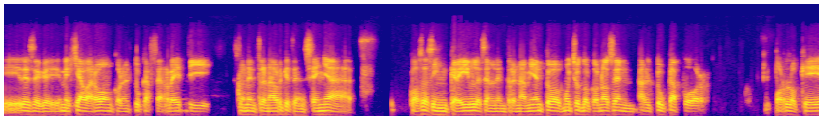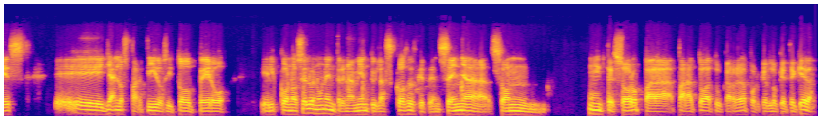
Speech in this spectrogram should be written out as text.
eh, desde Mejía Barón con el Tuca Ferretti, es un entrenador que te enseña cosas increíbles en el entrenamiento. Muchos lo conocen al Tuca por, por lo que es eh, ya en los partidos y todo, pero el conocerlo en un entrenamiento y las cosas que te enseña son un tesoro para, para toda tu carrera porque es lo que te queda.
